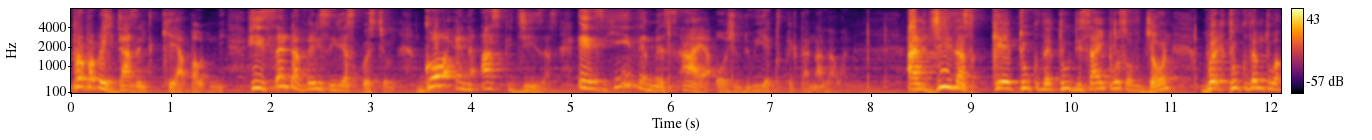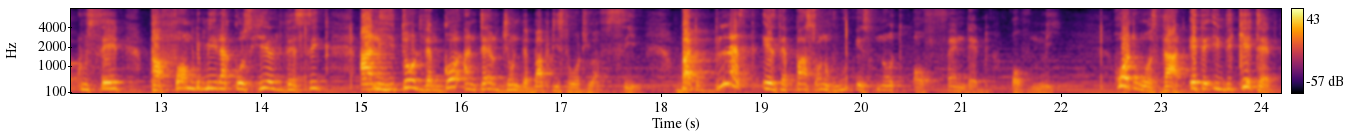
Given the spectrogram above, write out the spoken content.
probably he doesn't care about me. He sent a very serious question. Go and ask Jesus, is he the Messiah or should we expect another one? And Jesus took the two disciples of John, took them to a crusade, performed miracles, healed the sick, and he told them, Go and tell John the Baptist what you have seen. But blessed is the person who is not offended of me. What was that? It indicated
